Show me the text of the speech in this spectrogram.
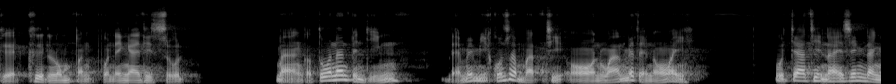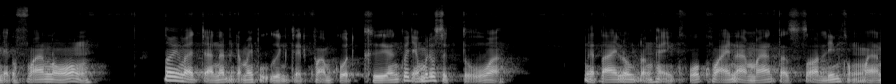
เกิดขึ้นลมปั่นป่วนได้ง่ายที่สุดบางก็ตัวนั้นเป็นหญิง แต่ไม่มีคุณสมบัติที่อ่อนหวานแม้แต่น้อยพูดจาที่ไรเสียงดังอย่างกับฟ้าร้องโดยวาจานั้นเป็นทำให้ผู้อื่นเกิดความโกรธเคืองก็ยังไม่รู้สึกตัวเมื่อตายลงต้องให้ขัวควายหน้าม้าตัดซ่อนลิ้นของมัน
